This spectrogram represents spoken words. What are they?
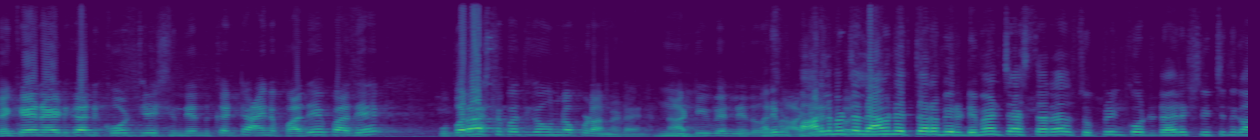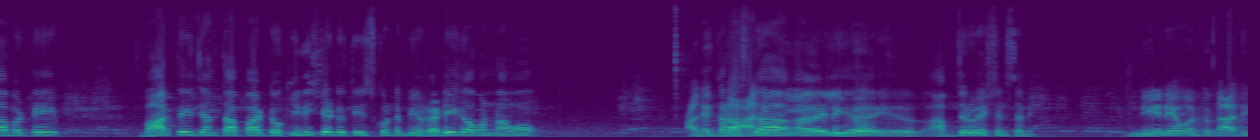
వెంకయ్య నాయుడు గారిని కోట్ చేసింది ఎందుకంటే ఆయన పదే పదే ఉపరాష్ట్రపతిగా ఉన్నప్పుడు అన్నాడు ఆయన. నా టీవీ అనేది మరి ఇప్పుడు పార్లమెంట్లో లేవనెత్తారా? మీరు డిమాండ్ చేస్తారా? సుప్రీంకోర్టు డైరెక్షన్ ఇచ్చింది కాబట్టి భారతీయ జనతా పార్టీ ఒక ఇనిషియేటివ్ తీసుకుంటే మేము రెడీగా ఉన్నాము. అది అబ్జర్వేషన్స్ అని. నేనేమంటున్నా అది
